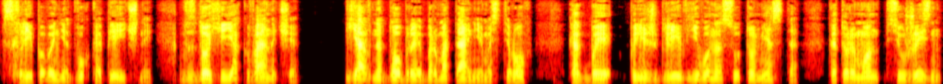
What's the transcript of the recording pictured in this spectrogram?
всхлипывание двухкопеечной, вздохи Якваныча, явно доброе бормотание мастеров, как бы прижгли в его носу то место, которым он всю жизнь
